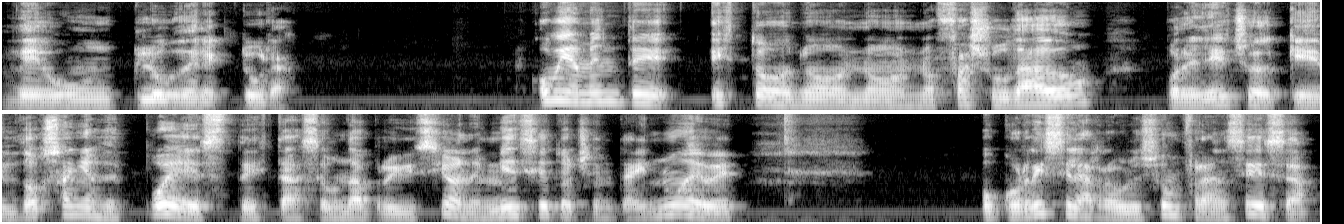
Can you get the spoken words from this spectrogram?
de un club de lectura. Obviamente esto no, no, no fue ayudado por el hecho de que dos años después de esta segunda prohibición, en 1789, ocurriese la Revolución Francesa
